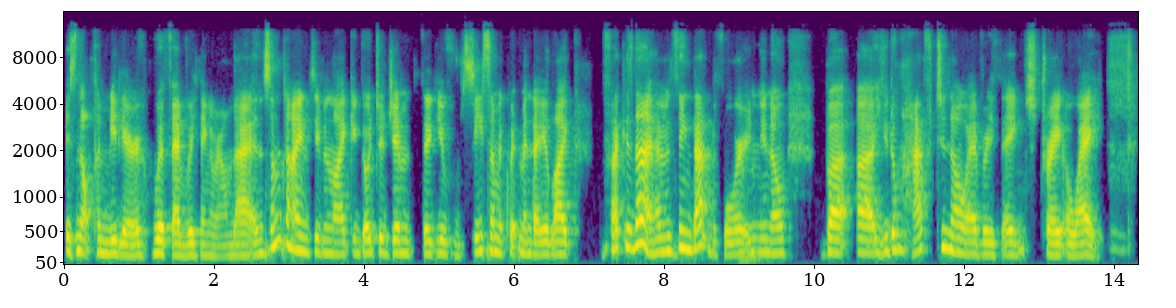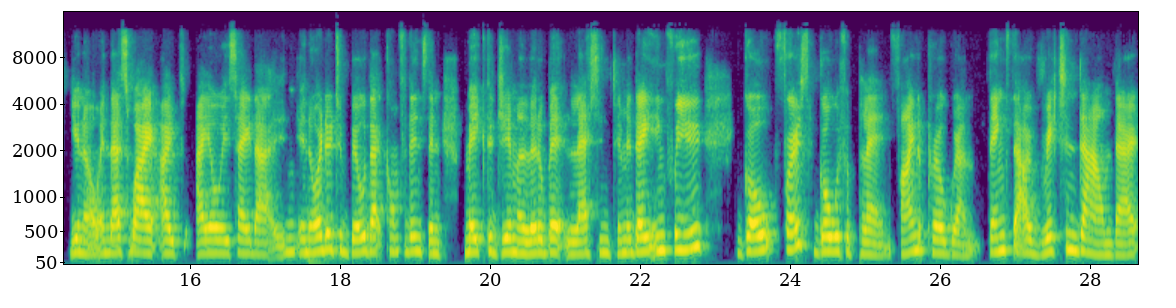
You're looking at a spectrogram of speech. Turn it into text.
is not familiar with everything around that. And sometimes even like you go to a gym that you see some equipment that you're like, fuck is that? I haven't seen that before. Mm-hmm. And you know, but uh you don't have to know everything straight away you know and that's why i i always say that in, in order to build that confidence and make the gym a little bit less intimidating for you go first go with a plan find a program things that are written down that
